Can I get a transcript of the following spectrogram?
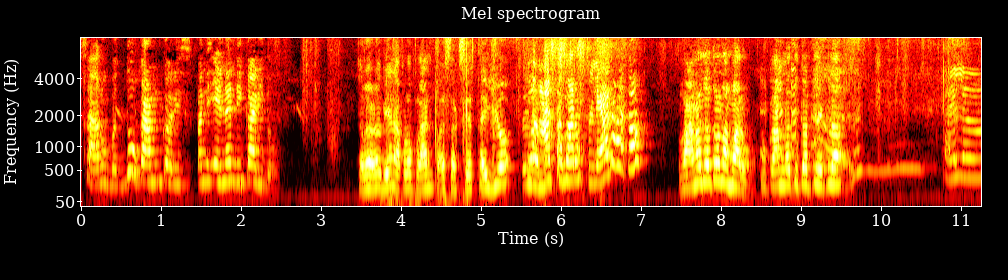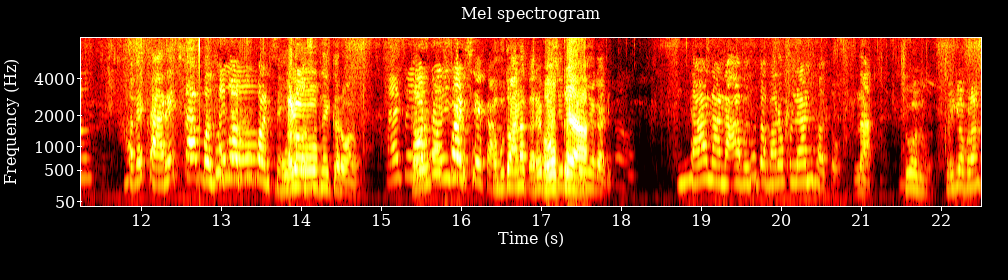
સારું બધું કામ કરીશ અને એને નીકાળી દો. ચલો હેડો બેન આપણો પ્લાન સક્સેસ થઈ ગયો. આ તમારો પ્લાન હતો? પ્લાન જ હતો ને અમારો. તું કામ નથી કરતી એકલા. હેલો હવે તારે જ કામ બધું કરવું પડશે. હેલો કશું નહીં કરવાનું. કરવું પડશે કામ હું તો આના ઘરે પાછી ગાડી. ના ના ના આ બધું તમારો પ્લાન હતો. ના. શું હતું? થઈ ગયો પ્લાન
